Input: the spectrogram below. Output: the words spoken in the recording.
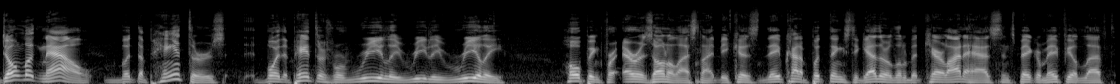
don't look now, but the Panthers, boy, the Panthers were really, really, really hoping for Arizona last night because they've kind of put things together a little bit. Carolina has since Baker Mayfield left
